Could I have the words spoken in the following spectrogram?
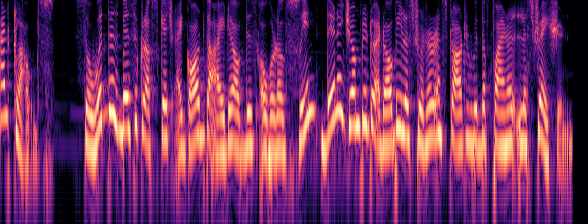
and clouds. So with this basic rough sketch, I got the idea of this overall scene. Then I jumped into Adobe Illustrator and started with the final illustration.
